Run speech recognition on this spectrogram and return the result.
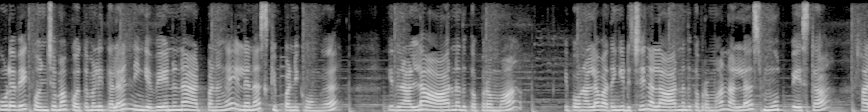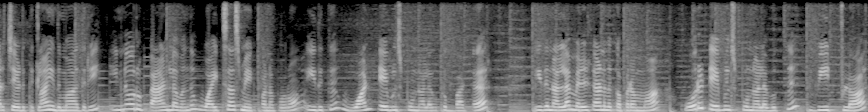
கூடவே கொஞ்சமாக கொத்தமல்லி தலை நீங்கள் வேணும்னா ஆட் பண்ணுங்கள் இல்லைன்னா ஸ்கிப் பண்ணிக்கோங்க. இது நல்லா ஆறுனதுக்கப்புறமா இப்போது நல்லா வதங்கிடுச்சு. நல்லா ஆறுனதுக்கப்புறமா நல்லா ஸ்மூத் பேஸ்ட்டாக அரைச்சி எடுத்துக்கலாம். இது மாதிரி இன்னொரு பேனில் வந்து ஒயிட் சாஸ் மேக் பண்ண போகிறோம் இதுக்கு ஒன் டேபிள் ஸ்பூன் அளவுக்கு பட்டர் இது நல்லா மெல்ட் ஆனதுக்கப்புறமா ஒரு டேபிள் ஸ்பூன் அளவுக்கு வீட் ஃப்ளார்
